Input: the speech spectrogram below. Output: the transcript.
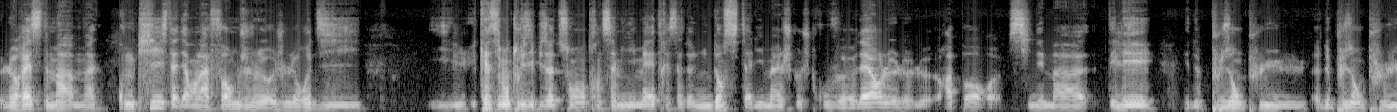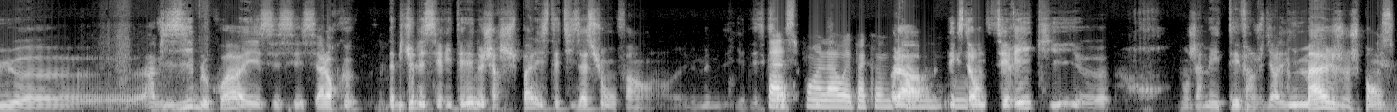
le reste m'a conquis, c'est-à-dire dans la forme, je, je le redis. Il, quasiment tous les épisodes sont en 35 mm et ça donne une densité à l'image que je trouve. Euh, d'ailleurs, le, le, le, rapport cinéma-télé est de plus en plus, de plus en plus euh, invisible, quoi. Et c'est alors que d'habitude les séries télé ne cherchent pas l'esthétisation. Enfin, il y a des pas à ce point-là, ouais, pas comme voilà, d'excellentes séries qui euh, n'ont jamais été. Enfin, je veux dire, l'image, je pense,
